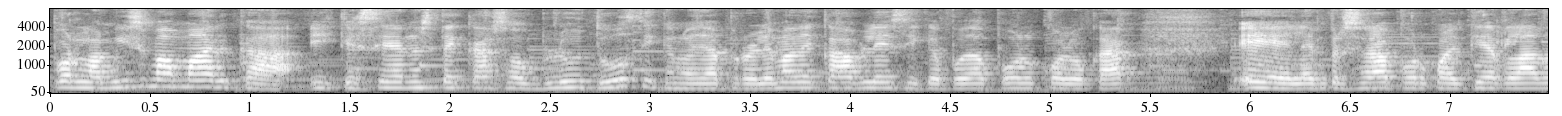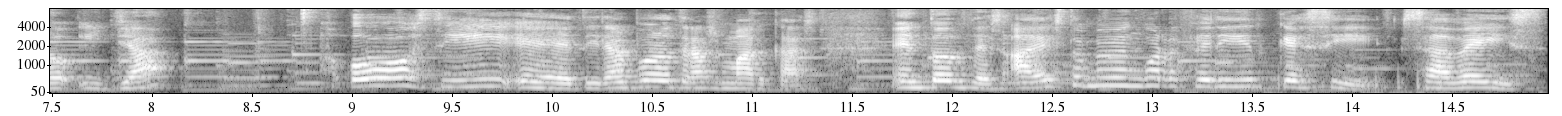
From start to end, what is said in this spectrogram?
por la misma marca y que sea en este caso Bluetooth y que no haya problema de cables y que pueda colocar eh, la impresora por cualquier lado y ya. O si eh, tirar por otras marcas. Entonces, a esto me vengo a referir que si sabéis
